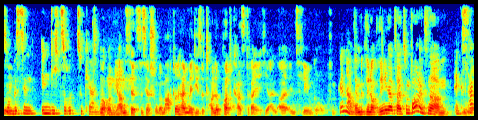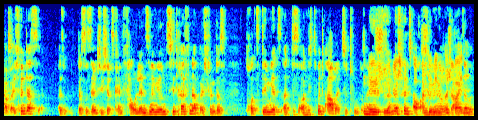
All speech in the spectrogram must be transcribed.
so ein Hm. bisschen in dich zurückzukehren. Guck mal, wir haben es letztes Jahr schon gemacht und haben ja diese tolle Podcast-Reihe hier an, äh, ins Leben gerufen. Genau, Damit wir noch weniger Zeit zum Faulenzen haben. Ja, exakt. aber ich finde das, also das ist natürlich jetzt kein Faulenzen, wenn wir uns hier treffen, aber ich finde das trotzdem jetzt hat das auch nichts mit Arbeit zu tun. Das eine das- ich find's auch angenehm schöne, mit euch beiden.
